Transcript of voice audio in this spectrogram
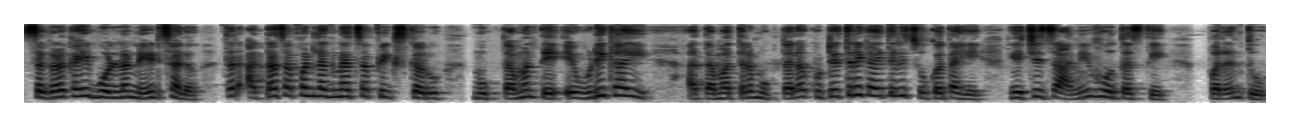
सगळं काही बोलणं नीट झालं तर आताच आपण लग्नाचं फिक्स करू. मुक्ता म्हणते एवढी काही आता मात्र मुक्ताला कुठेतरी काहीतरी चुकत आहे याची जाणीव होत असते. परंतु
